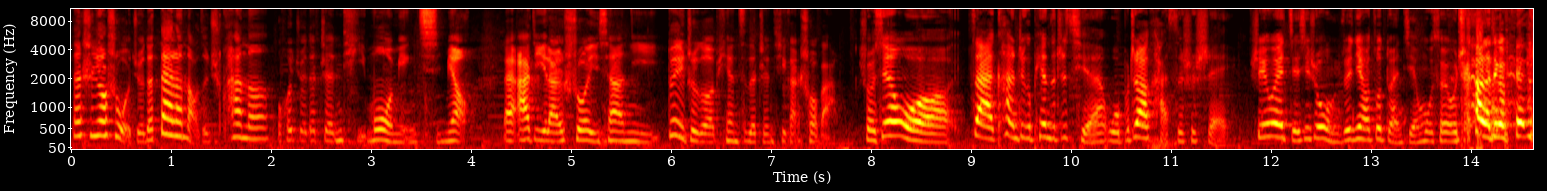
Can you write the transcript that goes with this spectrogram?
但是要是我觉得带了脑子去看呢，我会觉得整体莫名其妙。来，阿迪来说一下你对这个片子的整体感受吧。首先，我在看这个片子之前，我不知道卡斯是谁，是因为杰西说我们最近要做短节目，所以我去看了这个片子。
